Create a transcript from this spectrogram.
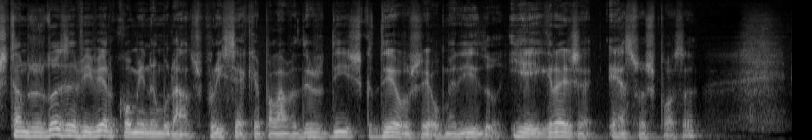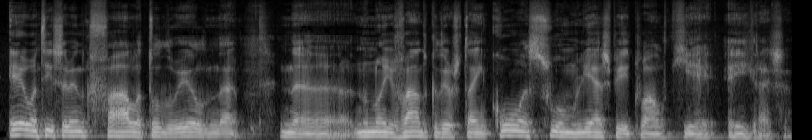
Estamos os dois a viver como enamorados, por isso é que a palavra de Deus diz que Deus é o marido e a igreja é a sua esposa. É o Antigo Testamento que fala todo ele na, na, no noivado que Deus tem com a sua mulher espiritual, que é a igreja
